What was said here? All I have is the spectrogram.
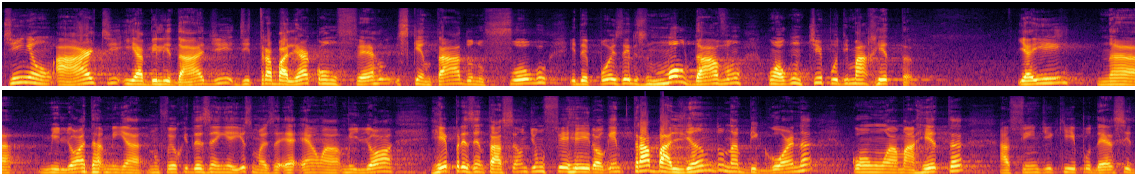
tinham a arte e a habilidade de trabalhar com o ferro esquentado no fogo e depois eles moldavam com algum tipo de marreta. E aí, na melhor da minha, não foi eu que desenhei isso, mas é, é uma melhor representação de um ferreiro, alguém trabalhando na bigorna com uma marreta, a fim de que pudesse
